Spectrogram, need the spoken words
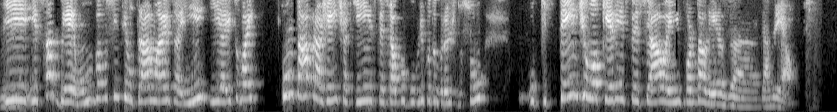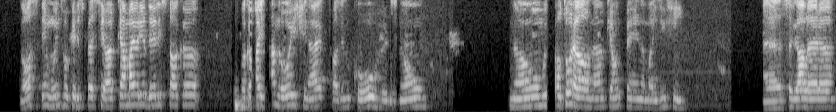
Uhum. E, e, saber, vamos, vamos se infiltrar mais aí, e aí tu vai contar pra gente aqui, em especial pro público do Rio Grande do Sul, o que tem de roqueiro em especial aí em Fortaleza, Gabriel. Nossa, tem muito roqueiro especial, porque a maioria deles toca, toca mais à noite, né? Fazendo covers, não não música autoral, né? O que é uma pena, mas enfim. Essa galera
